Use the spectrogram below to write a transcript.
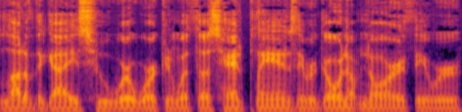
a lot of the guys who were working with us had plans. They were going up north. They were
